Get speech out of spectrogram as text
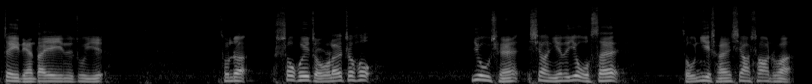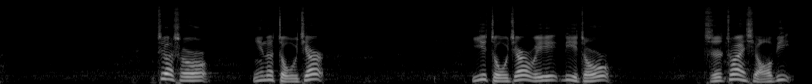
这一点大家一定注意。从这收回肘来之后，右拳向您的右腮走逆缠向上转。这时候您的肘尖儿以肘尖为立轴，只转小臂，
